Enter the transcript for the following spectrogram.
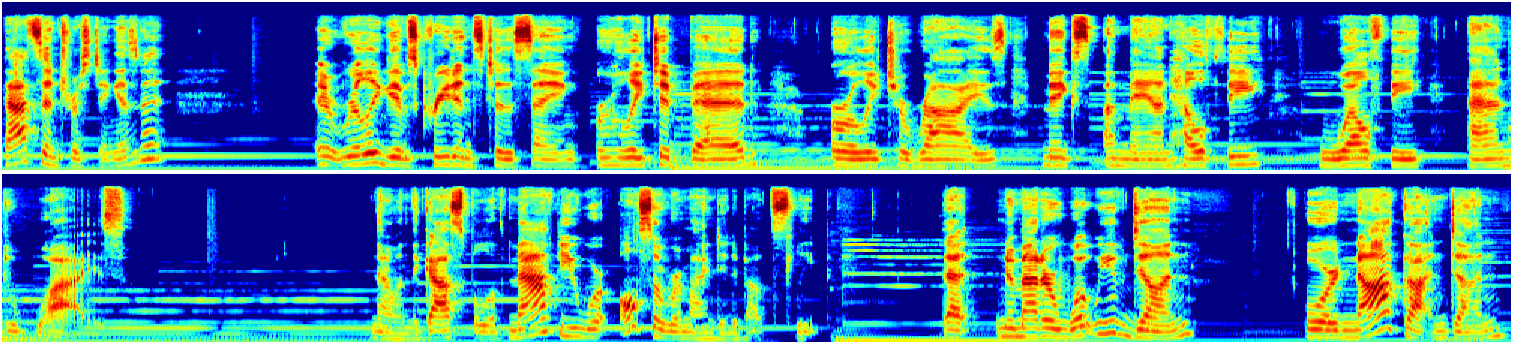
That's interesting, isn't it? It really gives credence to the saying early to bed, early to rise makes a man healthy, wealthy, and wise. Now, in the Gospel of Matthew, we're also reminded about sleep. That no matter what we have done or not gotten done,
